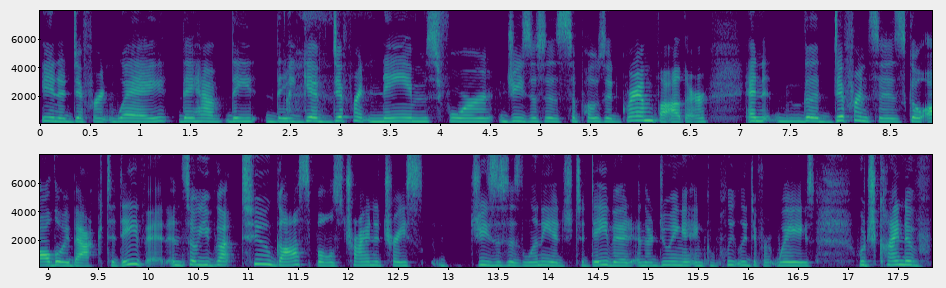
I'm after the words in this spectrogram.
in a different way. They have they they give different names for Jesus's supposed grandfather, and the differences go all the way back to David. And so you've got two gospels trying to trace Jesus's lineage to David, and they're doing it in completely different ways, which kind of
